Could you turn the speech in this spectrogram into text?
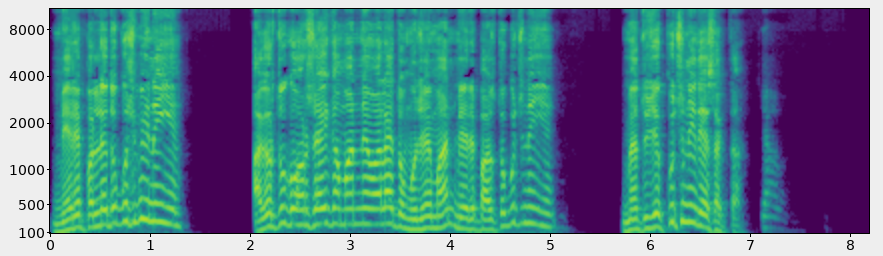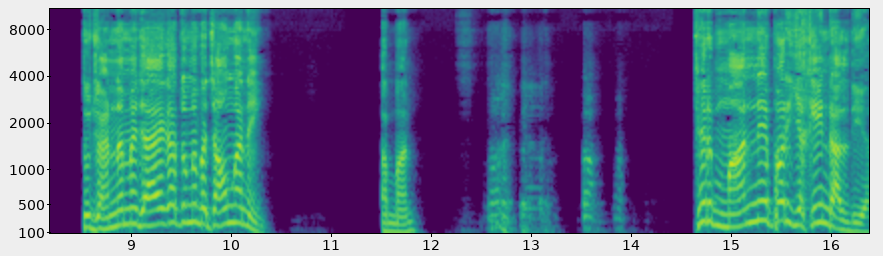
میرے پلے تو کچھ بھی نہیں ہے اگر تو گور شاہی کا ماننے والا ہے تو مجھے مان، میرے پاس تو کچھ نہیں ہے۔ میں تجھے کچھ نہیں دے سکتا۔ تو جہنم میں جائے گا تو میں بچاؤں گا نہیں۔ اب مان۔ پھر ماننے پر یقین ڈال دیا۔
